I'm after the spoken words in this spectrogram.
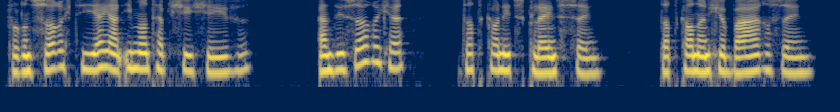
voor een zorg die jij aan iemand hebt gegeven. En die zorgen, dat kan iets kleins zijn, dat kan een gebaar zijn,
